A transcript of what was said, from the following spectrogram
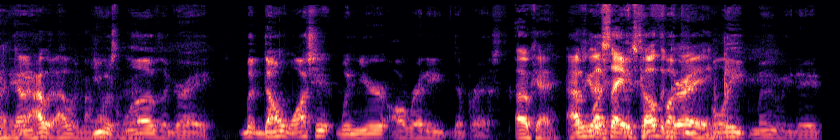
yeah, dude. No, I would. I wouldn't mind You would that. love The Grey, but don't watch it when you're already depressed. Okay, I was gonna Like, say it's, a called The Grey Bleak movie, dude.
